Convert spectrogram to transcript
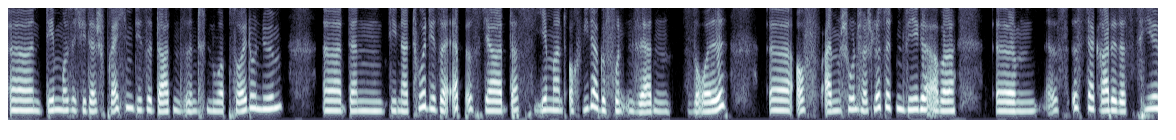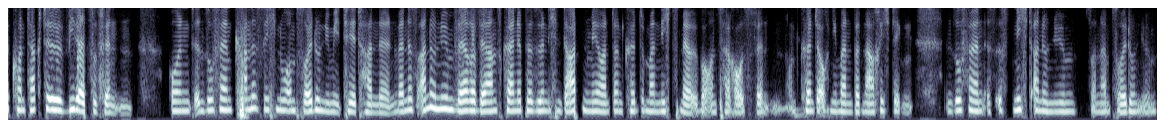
Äh, dem muss ich widersprechen. Diese Daten sind nur pseudonym, äh, denn die Natur dieser App ist ja, dass jemand auch wiedergefunden werden soll äh, auf einem schon verschlüsselten Wege, aber ähm, es ist ja gerade das Ziel, Kontakte wiederzufinden. Und insofern kann es sich nur um Pseudonymität handeln. Wenn es anonym wäre, wären es keine persönlichen Daten mehr und dann könnte man nichts mehr über uns herausfinden und könnte auch niemanden benachrichtigen. Insofern, es ist nicht anonym, sondern pseudonym.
